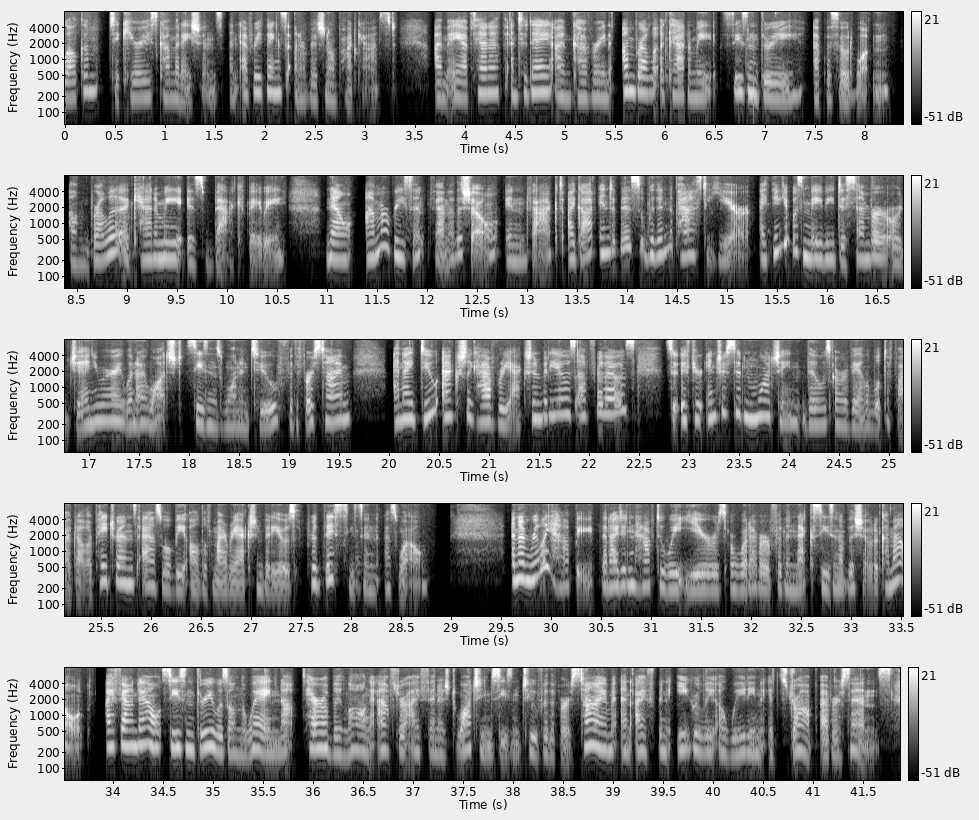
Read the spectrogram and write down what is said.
Welcome to Curious Combinations, and Everything's Unoriginal podcast. I'm AF Tanith, and today I'm covering Umbrella Academy Season 3, Episode 1. Umbrella Academy is back, baby. Now, I'm a recent fan of the show. In fact, I got into this within the past year. I think it was maybe December or January when I watched Seasons 1 and 2 for the first time, and I do actually have reaction videos up for those. So if you're interested in watching, those are available to $5 patrons, as will be all of my reaction videos for this season as well. And I'm really happy that I didn't have to wait years or whatever for the next season of the show to come out. I found out season 3 was on the way not terribly long after I finished watching season 2 for the first time, and I've been eagerly awaiting its drop ever since.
